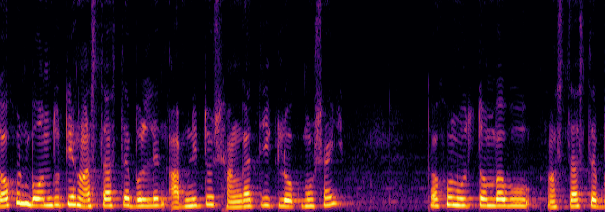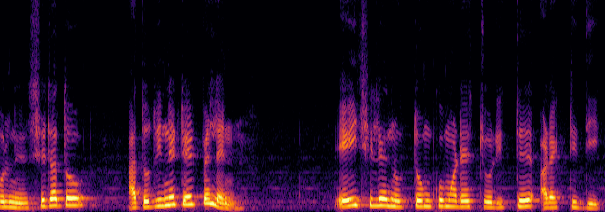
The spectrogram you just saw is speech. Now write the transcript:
তখন বন্ধুটি হাসতে হাসতে বললেন, আপনি তো সাংঘাতিক লোকমশাই। তখন উত্তমবাবু হাসতে হাসতে বললেন, সেটা তো এতদিনে টের পেলেন? এই ছিলেন উত্তম কুমারের চরিত্রের আরেকটি দিক।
